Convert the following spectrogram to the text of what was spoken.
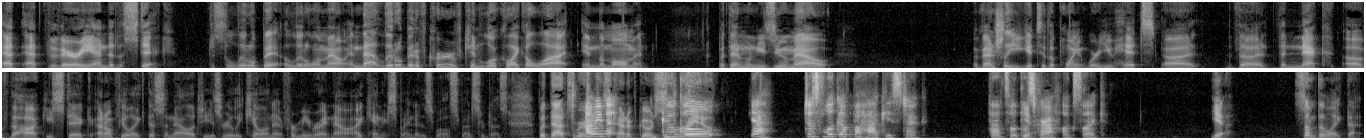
at, at the very end of the stick. Just a little bit, a little amount. And that little bit of curve can look like a lot in the moment. But then when you zoom out, eventually you get to the point where you hit uh, the the neck of the hockey stick. I don't feel like this analogy is really killing it for me right now. I can't explain it as well as Spencer does. But that's where it mean, just kind of goes Google, straight up. yeah, just look up a hockey stick. That's what this Yeah. graph looks like. Yeah, something like that.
